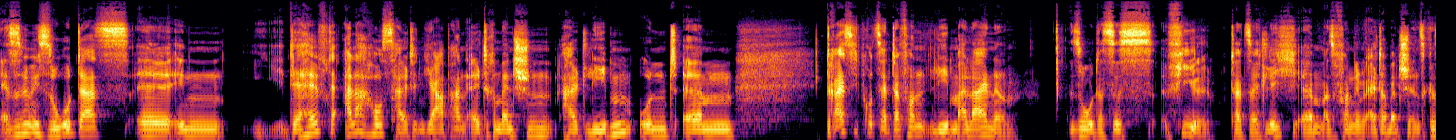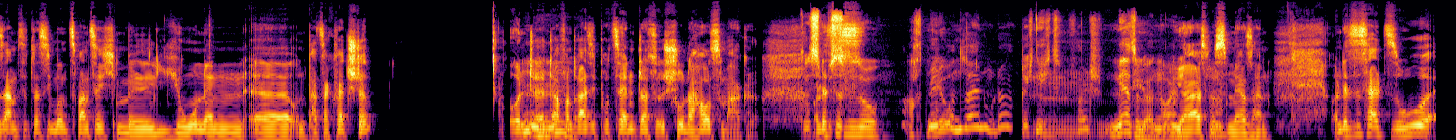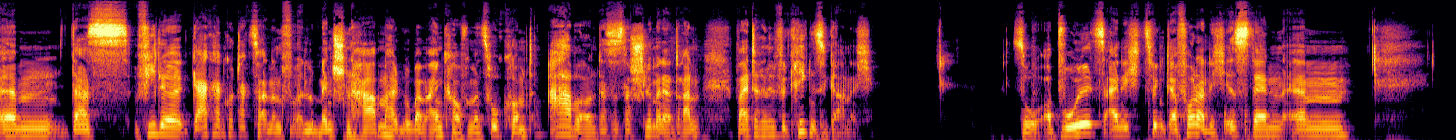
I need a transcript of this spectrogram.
es ist nämlich so, dass äh, in der Hälfte aller Haushalte in Japan ältere Menschen halt leben und ähm, 30 Prozent davon leben alleine. So, das ist viel tatsächlich. Ähm, also von den älteren Menschen insgesamt sind das 27 Millionen äh, und ein paar zerquetschte. Und äh, mhm. äh, davon 30 Prozent, das ist schon eine Hausmarke. Das und müsste so 8 Millionen sein, oder? Richtig mh, falsch? Mehr sogar, 9. Ja, es müsste mehr sein. Und es ist halt so, ähm, dass viele gar keinen Kontakt zu anderen Menschen haben, halt nur beim Einkaufen, wenn es hochkommt. Aber, und das ist das Schlimme daran, weitere Hilfe kriegen sie gar nicht. So, obwohl es eigentlich zwingend erforderlich ist, denn, ähm,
